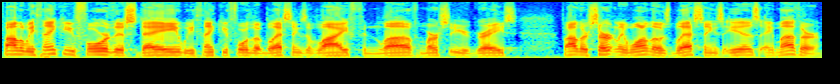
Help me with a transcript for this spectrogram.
Father, we thank you for this day. We thank you for the blessings of life and love, mercy, your grace. Father, certainly one of those blessings is a mother.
